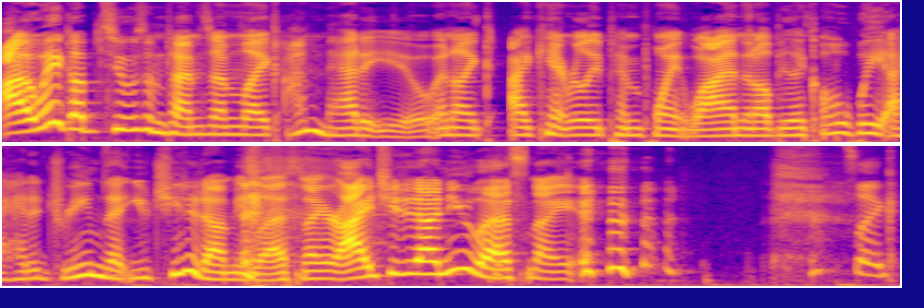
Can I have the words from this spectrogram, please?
I wake up too sometimes and I'm like, I'm mad at you. And like, I can't really pinpoint why. And then I'll be like, oh, wait, I had a dream that you cheated on me last night or I cheated on you last night. It's like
